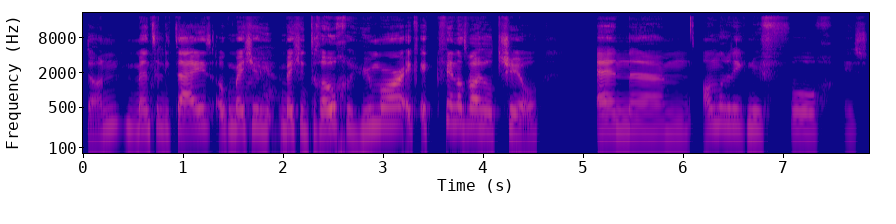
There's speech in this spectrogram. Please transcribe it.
done mentaliteit. Ook een beetje, Oh, ja. een beetje droge humor. Ik, ik vind dat wel heel chill. En ehm andere die ik nu volg is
